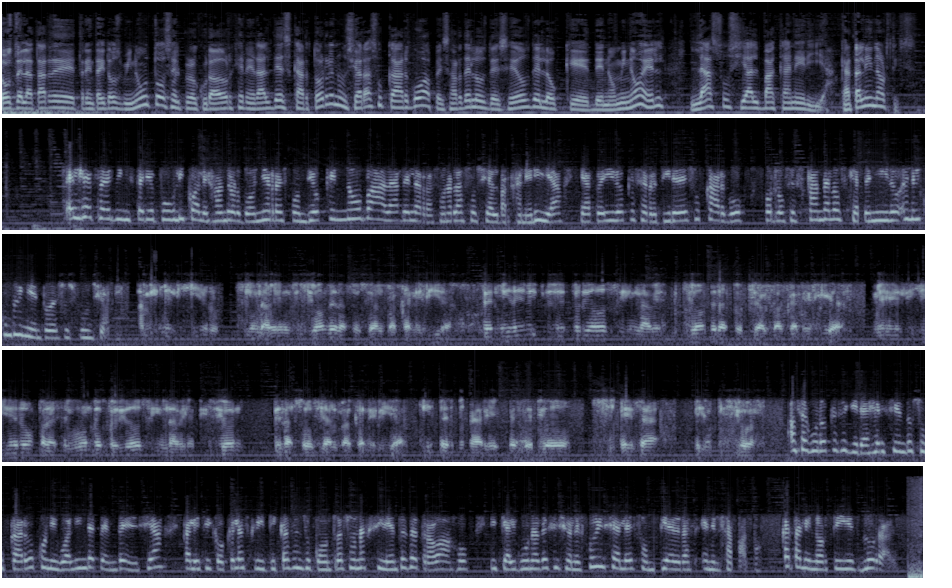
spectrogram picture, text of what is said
Dos de la tarde de 32 minutos, el procurador general descartó renunciar a su cargo a pesar de los deseos de lo que denominó él la social bacanería. Catalina Ortiz. El jefe del Ministerio Público, Alejandro Ordóñez, respondió que no va a darle la razón a la social bacanería y ha pedido que se retire de su cargo por los escándalos que ha tenido en el cumplimiento de sus funciones. A mí me eligieron sin la bendición de la social bacanería. Terminé mi primer periodo sin la bendición de la social bacanería. Me eligieron para el segundo periodo sin la bendición de la social bacanería. Y terminaré el periodo sin esa bendición aseguró que seguirá ejerciendo su cargo con igual independencia, calificó que las críticas en su contra son accidentes de trabajo y que algunas decisiones judiciales son piedras en el zapato. Catalina Ortiz, Blue Radio.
